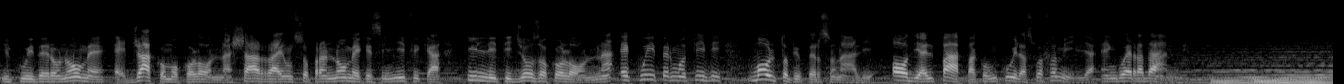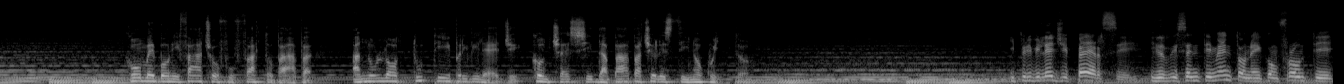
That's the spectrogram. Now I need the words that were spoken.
il cui vero nome è Giacomo Colonna, Sciarra è un soprannome che significa il litigioso Colonna, è qui per motivi molto più personali. Odia il Papa con cui la sua famiglia è in guerra da anni. Come Bonifacio fu fatto Papa, annullò tutti i privilegi concessi da Papa Celestino V i privilegi persi, il risentimento nei confronti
